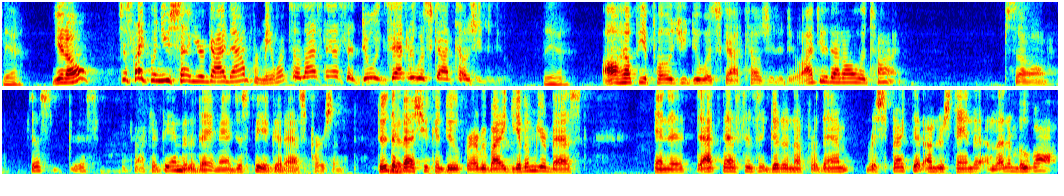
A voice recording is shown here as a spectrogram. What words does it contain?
Yeah. You know, just like when you sent your guy down for me. What's the last thing I said? Do exactly what Scott tells you to do. Yeah. I'll help you pose. You do what Scott tells you to do. I do that all the time. So just, just like at the end of the day, man, just be a good ass person. Do the Yeah. best you can do for everybody. Give them your best. And if that best isn't good enough for them, respect it, understand it, and let them move on.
